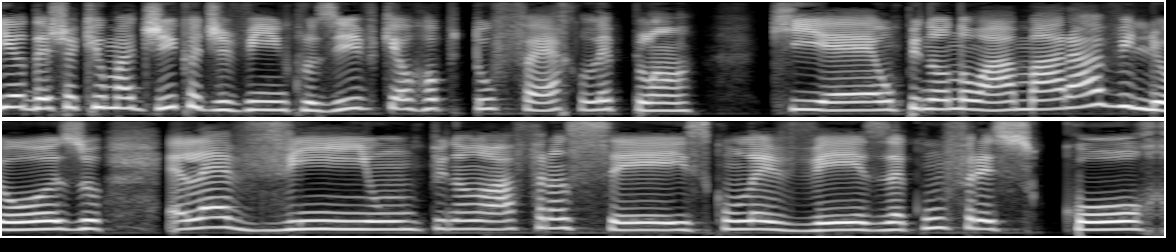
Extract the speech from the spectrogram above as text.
E eu deixo aqui uma dica de vinho, inclusive, que é o Hoptu Fer Le Plan que é um Pinot Noir maravilhoso, é levinho, um Pinot Noir francês, com leveza, com frescor,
